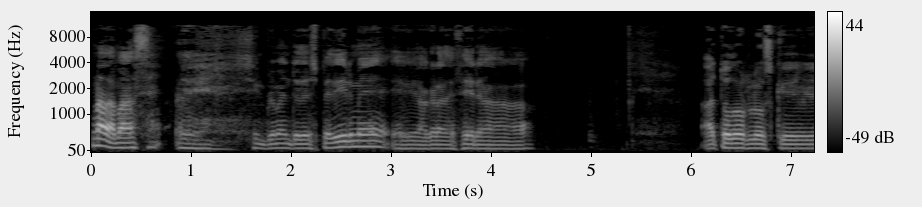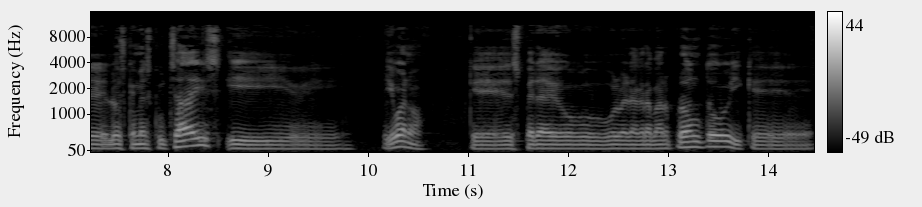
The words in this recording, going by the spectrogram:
nada más eh, simplemente despedirme agradecer a a todos los que los que me escucháis y, y bueno que espero volver a grabar pronto y que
